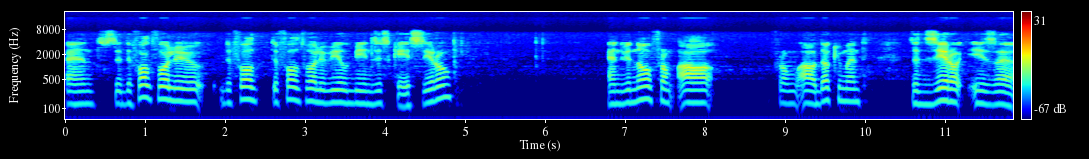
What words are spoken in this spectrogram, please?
And the default value default default value will be in this case 0 and we know from our from our document that 0 is uh,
